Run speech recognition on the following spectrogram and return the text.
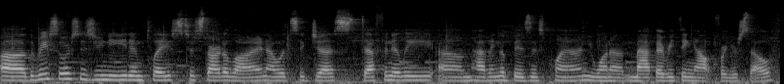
Uh, the resources you need in place to start a line, I would suggest definitely um, having a business plan. You want to map everything out for yourself.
